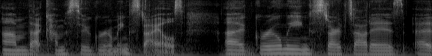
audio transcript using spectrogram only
um, that comes through grooming styles. Uh, grooming starts out as uh,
